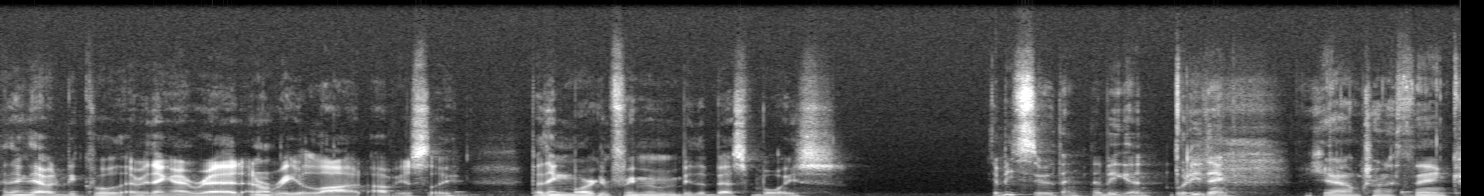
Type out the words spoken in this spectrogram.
I think that would be cool. Everything I read, I don't read a lot, obviously, but I think Morgan Freeman would be the best voice. It'd be soothing. That'd be good. What do you think? yeah, I'm trying to think.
